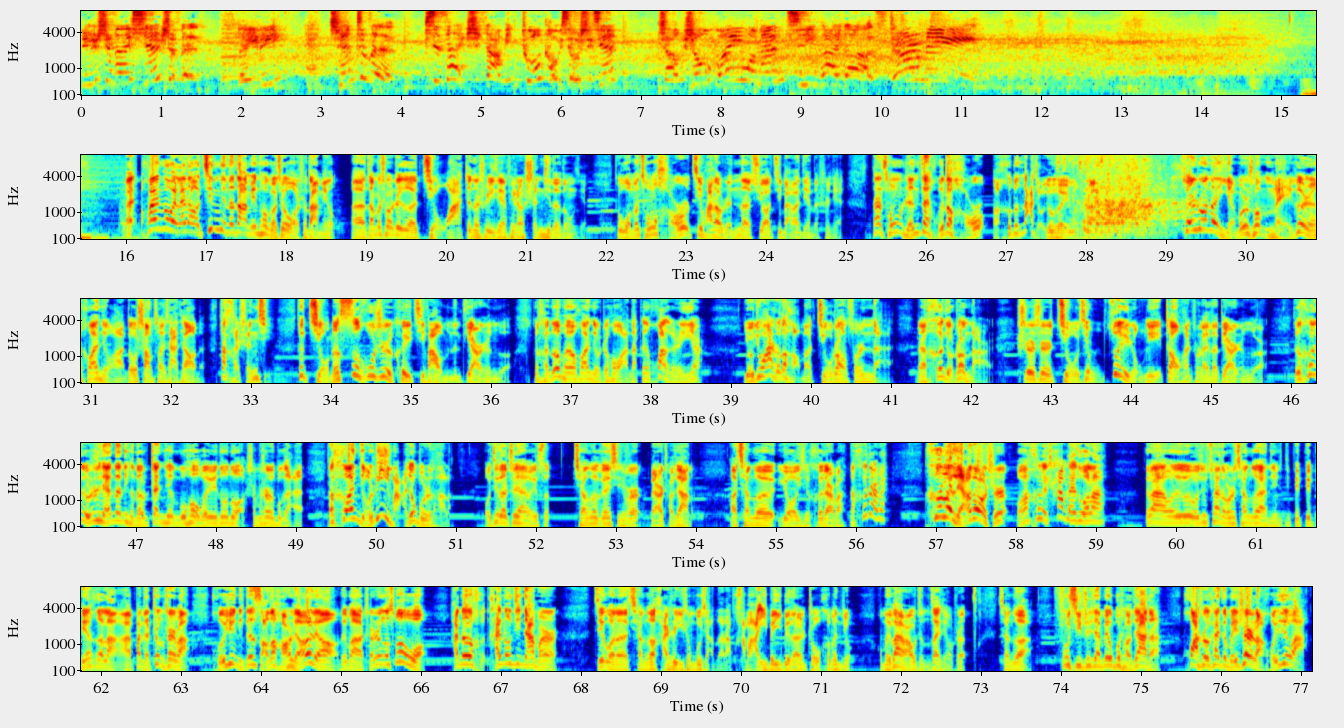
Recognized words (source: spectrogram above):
女士们、先生们，Ladies and Gentlemen，现在是大明脱口秀时间，掌声欢迎我们亲爱的 s t a r m y 哎，欢迎各位来到今天的大明脱口秀，我是大明。呃，咱们说这个酒啊，真的是一件非常神奇的东西。就我们从猴进化到人呢，需要几百万年的时间，但是从人再回到猴啊，喝顿大酒就可以了，是吧？虽然说呢，也不是说每个人喝完酒啊都上蹿下跳的，但很神奇，这酒呢似乎是可以激发我们的第二人格。就很多朋友喝完酒之后啊，那跟换了个人一样。有句话说得好嘛，酒壮怂人胆，那喝酒壮胆是是酒精最容易召唤出来的第二人格。就喝酒之前呢，你可能瞻前顾后、唯唯诺诺，什么事都不敢。但喝完酒立马就不是他了。我记得之前有一次，强哥跟媳妇儿俩人吵架了，啊，强哥约我一起喝点吧，那喝点呗。喝了两个多小时，我还喝的差不太多了，对吧？我就我就劝他，我说强哥呀，你你别别别喝了啊，办点正事吧，回去你跟嫂子好好聊一聊，对吧？承认个错误，还能还能进家门。结果呢，强哥还是一声不响的，那啪啪一杯一杯的粥，喝闷酒。我没办法，我只能再劝我说，强哥，夫妻之间没有不吵架的，话说开就没事了，回去吧。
